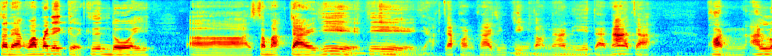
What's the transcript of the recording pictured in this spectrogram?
แสดงว่าไม่ได้เกิดขึ้นโดยเอ่อสมัครใจที่อืมที่อยากจะผ่อนคลายจริงอืมๆก่อนหน้านี้ แต่น่าจะผ่อนอาร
